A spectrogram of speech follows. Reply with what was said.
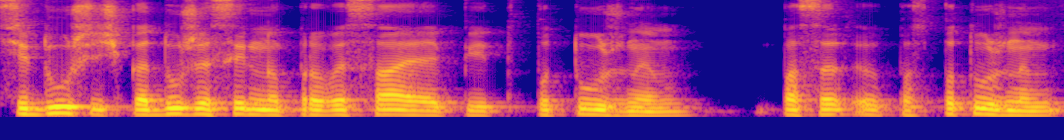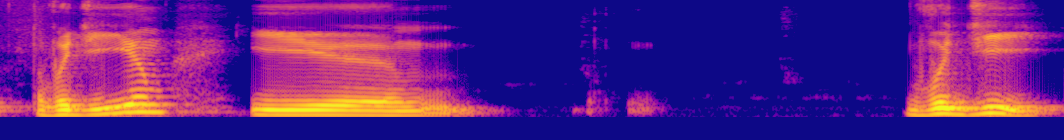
сідушечка дуже сильно провисає під потужним, е, потужним водієм. І водій,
